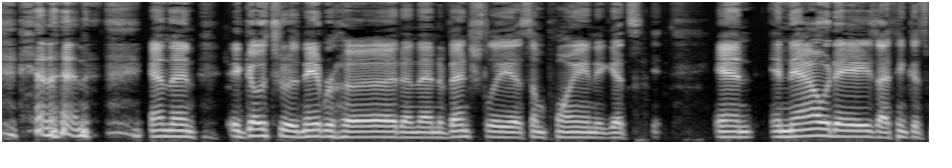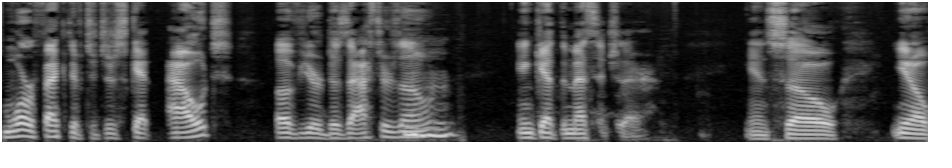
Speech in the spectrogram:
and then and then it goes to a neighborhood and then eventually at some point it gets and and nowadays I think it's more effective to just get out of your disaster zone mm-hmm. and get the message there. And so, you know,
